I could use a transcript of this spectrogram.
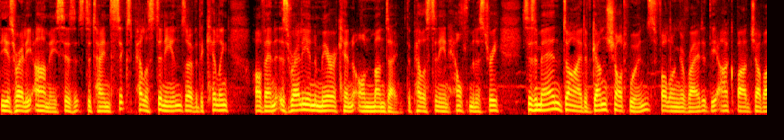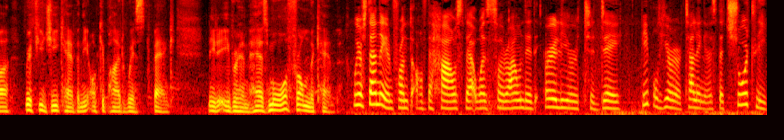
The Israeli army says it's detained six Palestinians over the killing of an Israeli American on Monday. The Palestinian Health Ministry says a man died of gunshot wounds following a raid at the Aqabat Jabr refugee camp in the occupied West Bank. Nida Ibrahim has more from the camp. We are standing in front of the house that was surrounded earlier today People here are telling us that shortly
